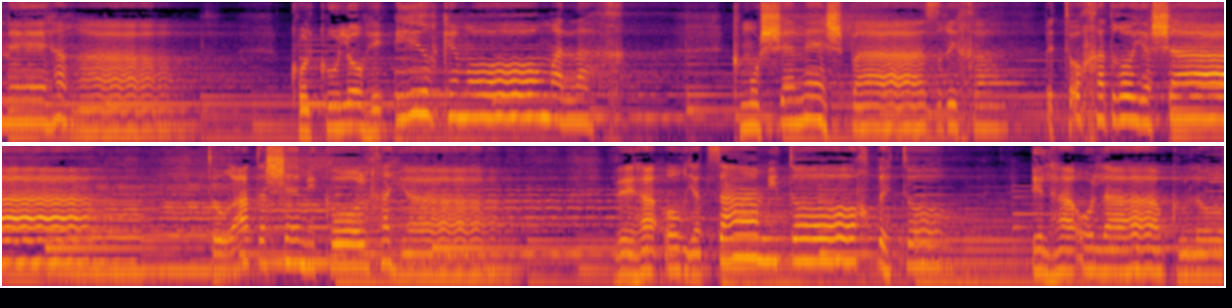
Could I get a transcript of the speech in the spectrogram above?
לפני הרב, כל כולו האיר כמו מלאך, כמו שמש בזריחה, בתוך חדרו ישב, תורת השם מכל חייו, והאור יצא מתוך ביתו. אל העולם כולו.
